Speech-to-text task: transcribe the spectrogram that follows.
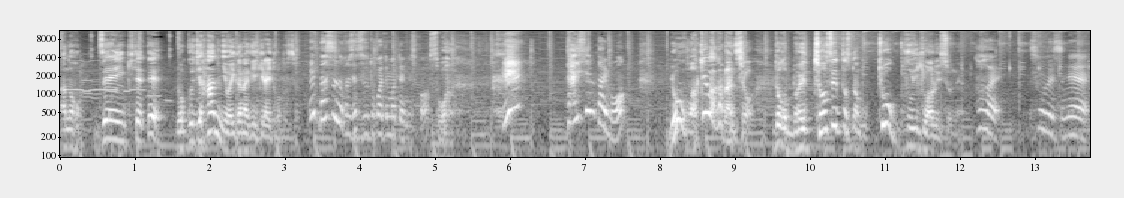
あの全員来てて6時半には行かなきゃいけないってことですよ。えバスの中じゃずっとこうやって待ってるんですか？そう。大先輩も？ようわけわからんでしょ。だからめっちゃ焦ったしなんか超雰囲気悪いですよね。はい。そうですね。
